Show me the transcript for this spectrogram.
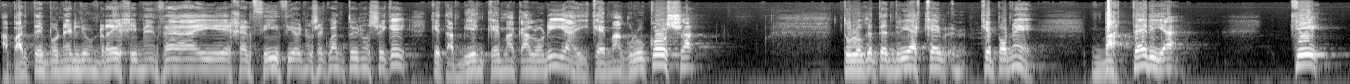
aparte de ponerle un régimen ejercicio y no sé cuánto y no sé qué, que también quema calorías y quema glucosa, tú lo que tendrías que, que poner bacterias que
